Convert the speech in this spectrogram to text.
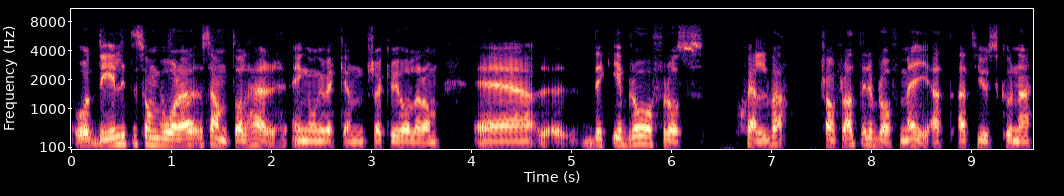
Och Det är lite som våra samtal här en gång i veckan försöker vi hålla dem. Eh, det är bra för oss själva. Framförallt är det bra för mig att, att just kunna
